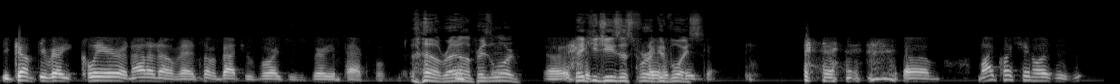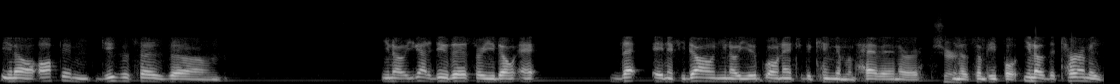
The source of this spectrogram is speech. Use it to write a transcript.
you, come through very clear, and I don't know, man, something about your voice is very impactful. right on. Praise the Lord. Uh, Thank you, Jesus, for a good voice. um, my question was, is you know, often Jesus says, um, you know, you got to do this or you don't that and if you don't, you know, you won't enter the kingdom of heaven or sure. you know, some people, you know, the term is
